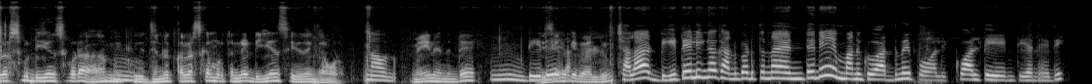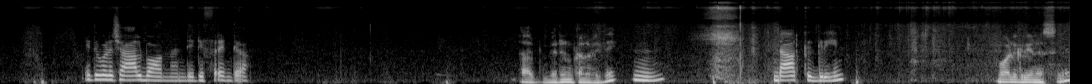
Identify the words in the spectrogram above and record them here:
Colours designs కూడా మీకు జనరల్ కలర్స్ కనబడుతుండే డిజైన్స్ ఈ విధంగా కనబడవు. అవును. మెయిన్ ఏంటంటే డీటెయిల్ డిజైన్కి వాల్యూ చాలా డీటెయిలింగ్గా కనబడుతున్నాయంటేనే మనకు అర్థమైపోవాలి క్వాలిటీ ఏంటి అనేది. ఇది కూడా చాలా బాగుందండి డిఫరెంట్గా డార్క్ మెరూన్ కలర్ ఇది. డార్క్ గ్రీన్ బాడీ గ్రీన్ వస్తుంది.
